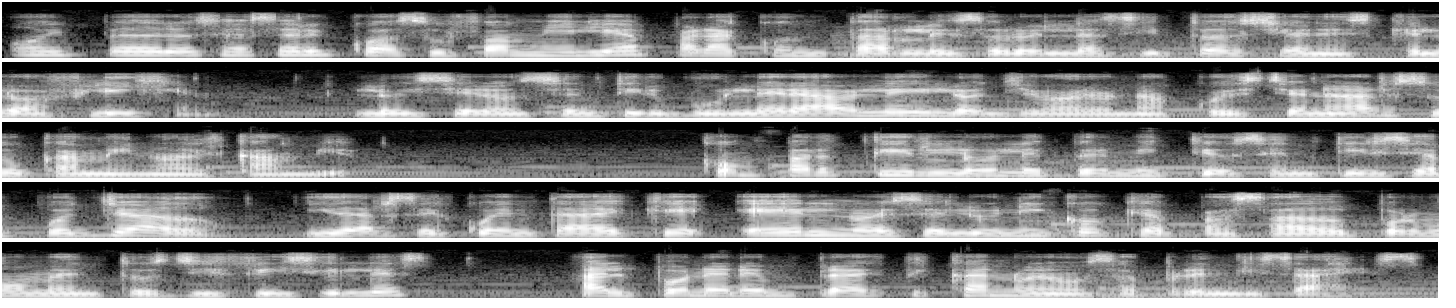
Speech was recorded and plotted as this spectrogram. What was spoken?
Hoy Pedro se acercó a su familia para contarle sobre las situaciones que lo afligen. Lo hicieron sentir vulnerable y lo llevaron a cuestionar su camino al cambio. Compartirlo le permitió sentirse apoyado y darse cuenta de que él no es el único que ha pasado por momentos difíciles al poner en práctica nuevos aprendizajes.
